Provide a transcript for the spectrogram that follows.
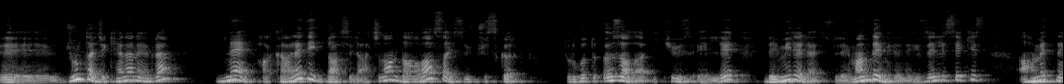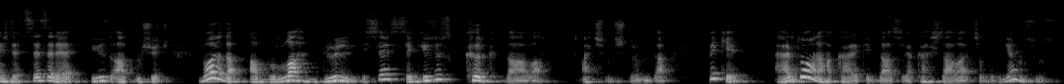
e, Cuntacı Kenan Evren ne hakaret iddiasıyla açılan dava sayısı 340. Turgut Özal'a 250, Demirel'e Süleyman Demirel'e 158, Ahmet Necdet Sezer'e 163. Bu arada Abdullah Gül ise 840 dava açmış durumda. Peki Erdoğan'a hakaret iddiasıyla kaç dava açıldı biliyor musunuz?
